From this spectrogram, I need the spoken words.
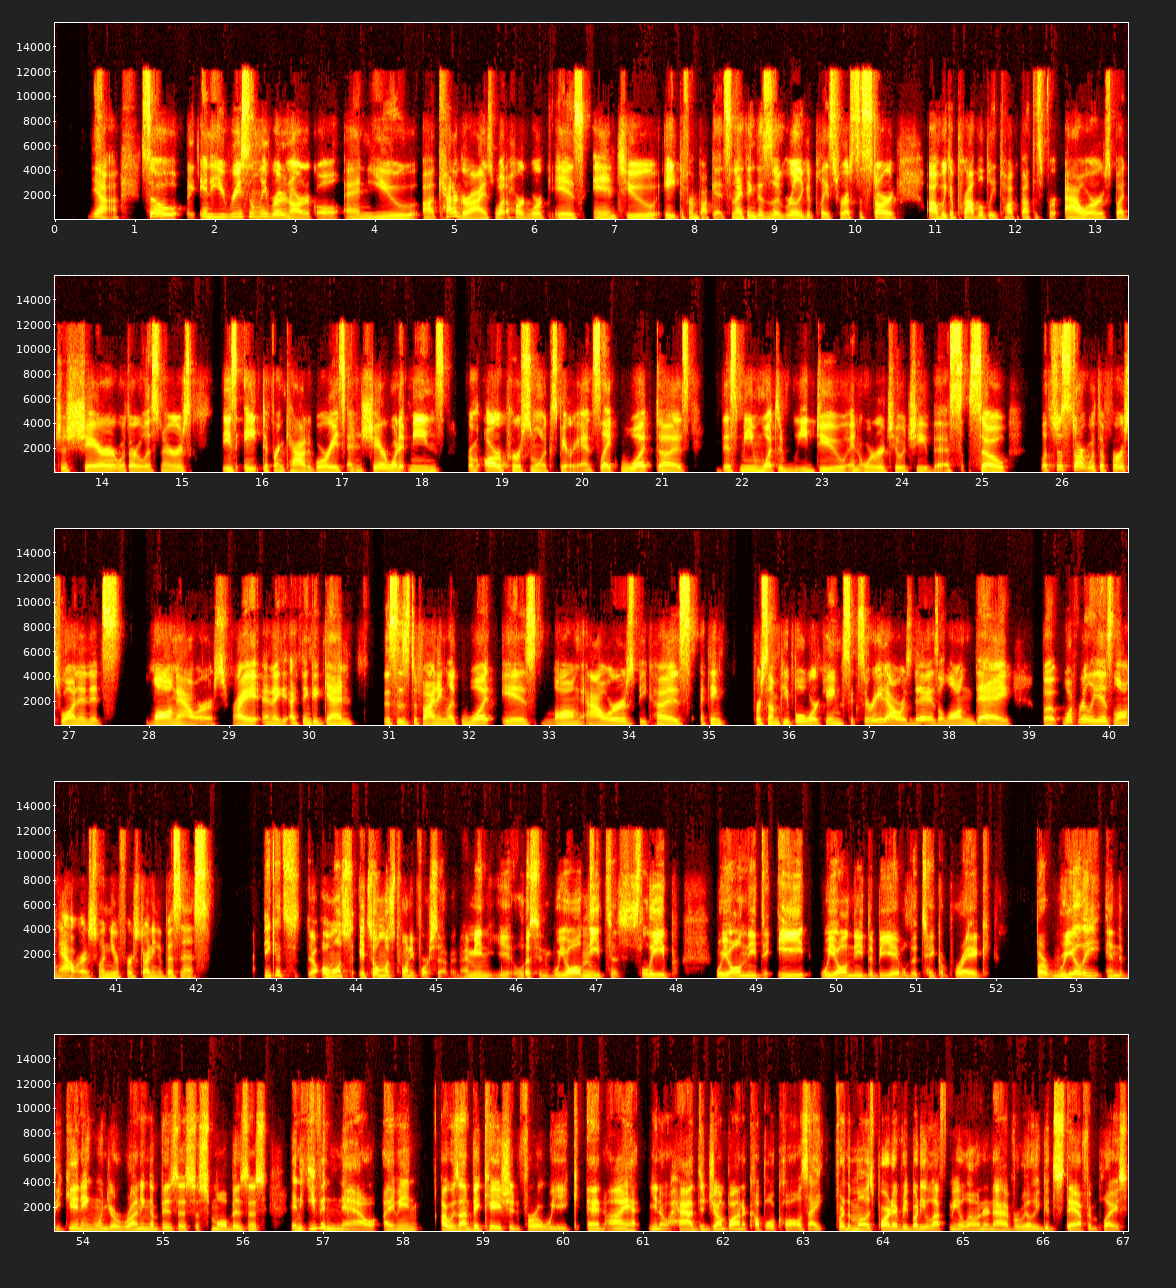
Yeah. So, Andy, you recently wrote an article and you uh, categorized what hard work is into eight different buckets. And I think this is a really good place for us to start. Uh, we could probably talk about this for hours, but just share with our listeners these eight different categories and share what it means from our personal experience. Like, what does this mean? What did we do in order to achieve this? So, let's just start with the first one, and it's long hours, right? And I, I think again, this is defining like what is long hours because I think for some people working six or eight hours a day is a long day, but what really is long hours when you're first starting a business? I think it's almost it's almost 24/7. I mean, you, listen, we all need to sleep, we all need to eat, we all need to be able to take a break. But really, in the beginning, when you're running a business, a small business, and even now, I mean, I was on vacation for a week and I, you know, had to jump on a couple of calls. I, for the most part, everybody left me alone and I have a really good staff in place.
